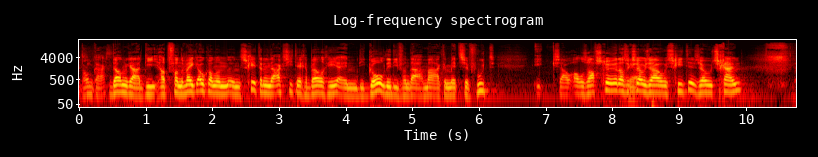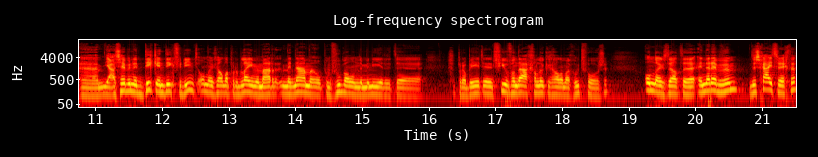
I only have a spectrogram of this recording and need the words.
Damgaard. Damgaard. Die had van de week ook al een, een schitterende actie tegen België. En die goal die hij vandaag maakte met zijn voet ik zou alles afscheuren als ik ja. zo zou schieten, zo schuin. Um, ja, ze hebben het dik en dik verdiend, ondanks alle problemen. Maar met name op een voetballende manier het uh, geprobeerd. En het viel vandaag gelukkig allemaal goed voor ze. Ondanks dat, uh, en daar hebben we hem, de scheidsrechter.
